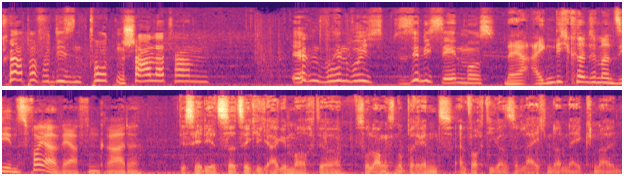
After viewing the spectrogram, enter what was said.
Körper von diesen toten Scharlatanen irgendwo hin, wo ich sie nicht sehen muss. Naja, eigentlich könnte man sie ins Feuer werfen gerade. Das hätte ich jetzt tatsächlich auch gemacht, ja. Solange es noch brennt, einfach die ganzen Leichen dann knallen.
